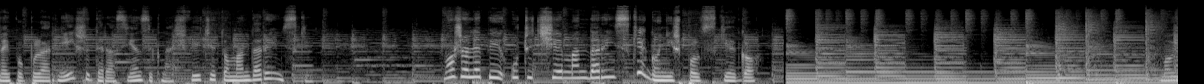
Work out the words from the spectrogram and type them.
Najpopularniejszy teraz język na świecie to mandaryński. Może lepiej uczyć się mandaryńskiego niż polskiego. Moi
